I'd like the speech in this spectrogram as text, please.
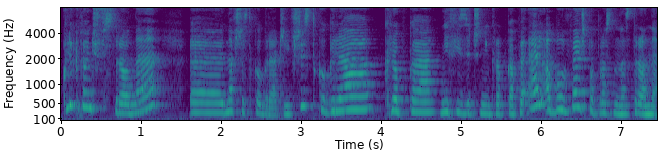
Kliknąć w stronę na wszystko gra, czyli wszystko gra.niefizyczni.pl albo weź po prostu na stronę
